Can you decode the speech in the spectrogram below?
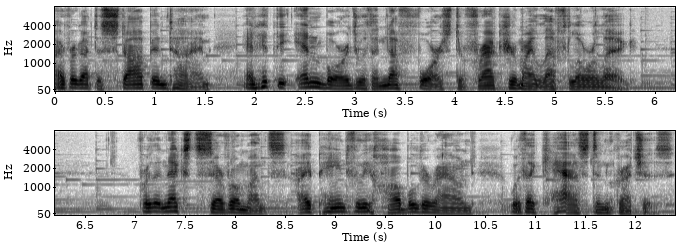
I forgot to stop in time and hit the end boards with enough force to fracture my left lower leg. For the next several months, I painfully hobbled around with a cast and crutches.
